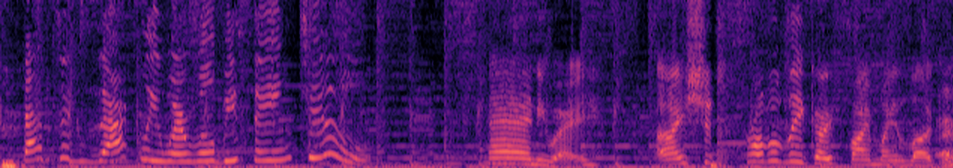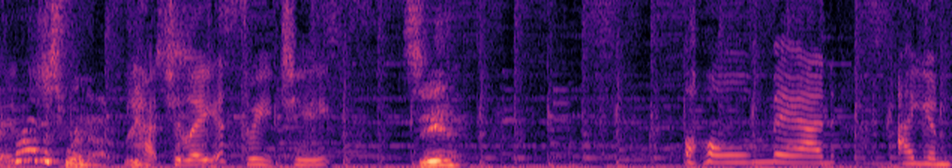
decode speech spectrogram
That's exactly where we'll be staying too. Anyway, I should probably go find my luggage. I promise we're not freaks. Catch you later, sweet cheeks. See ya. Oh man, I am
